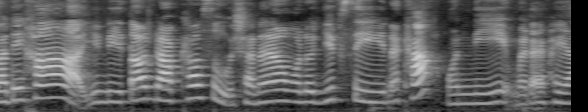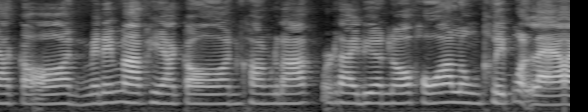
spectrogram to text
สวัสดีค่ะ ยินดีต้อนรับเข้าสู่ช anel มนุษย์ยิปซีนะคะ วันนี้ไม่ได้พยากรณ์ไม่ได้มาพยากรณ์ความรักรายเดือนเนาะเพราะว่าลงคลิปหมดแล้ว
